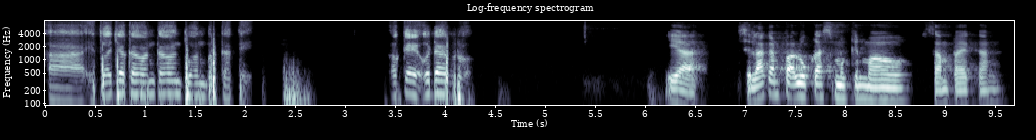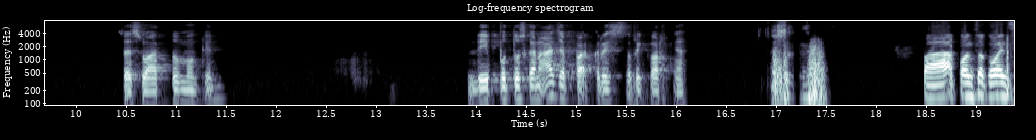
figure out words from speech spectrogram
Uh, itu aja kawan-kawan, Tuhan berkati. Oke, udah bro. Ya, silakan Pak Lukas mungkin mau sampaikan sesuatu mungkin. Diputuskan aja Pak Chris recordnya. Pak, konsekuensi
